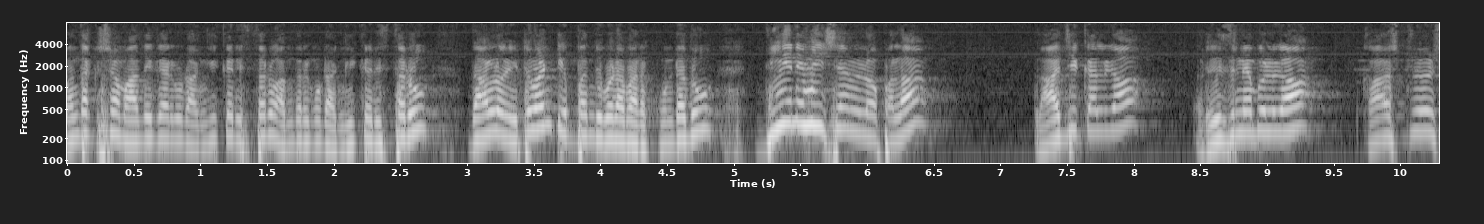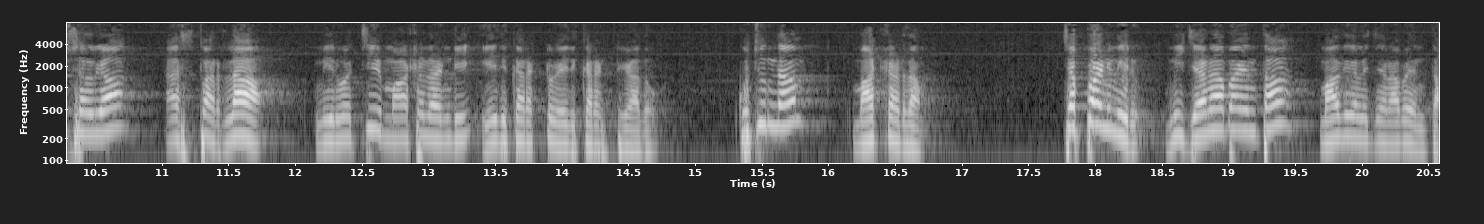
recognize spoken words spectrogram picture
మందకృష్ణ మాదే గారు కూడా అంగీకరిస్తారు అందరూ కూడా అంగీకరిస్తారు. దానిలో ఎటువంటి ఇబ్బంది కూడా మనకు ఉండదు. దీని విషయం లోపల లాజికల్గా రీజనబుల్గా కాన్స్టిట్యూషనల్గా యాజ్ పర్ లా మీరు వచ్చి మాట్లాడండి ఏది కరెక్టో ఏది కరెక్ట్ కాదో. కూర్చుందాం మాట్లాడదాం. చెప్పండి మీరు మీ జనాభా ఎంత మాదిగల జనాభా ఎంత?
